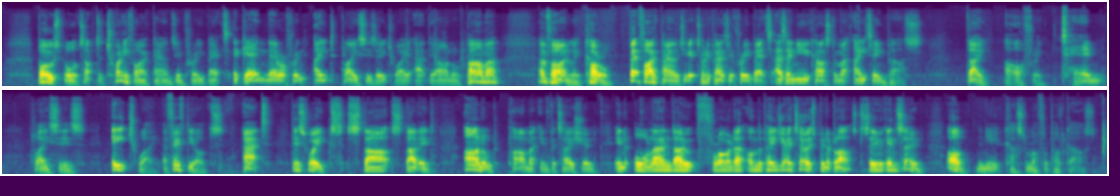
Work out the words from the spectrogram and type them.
Boyle Sports up to £25 in free bets. Again, they're offering eight places each way at the Arnold Palmer. And finally, Coral, bet £5, you get £20 in free bets as a new customer 18 plus. They are offering 10 places each way at 50 odds at this week's star studded Arnold Palmer invitation in Orlando, Florida on the PGA Tour. It's been a blast. See you again soon on the new Customer Offer podcast.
